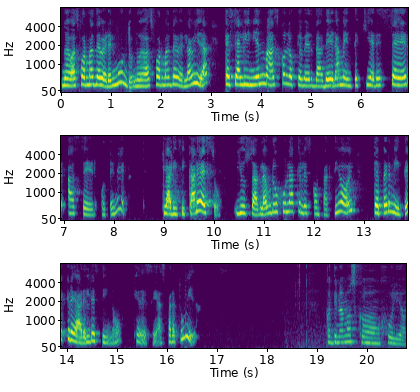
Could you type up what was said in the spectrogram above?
nuevas formas de ver el mundo, nuevas formas de ver la vida que se alineen más con lo que verdaderamente quieres ser, hacer o tener. Clarificar eso y usar la brújula que les compartí hoy te permite crear el destino que deseas para tu vida. Continuamos con Julio.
